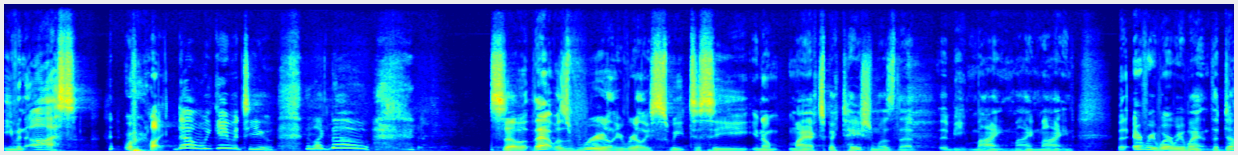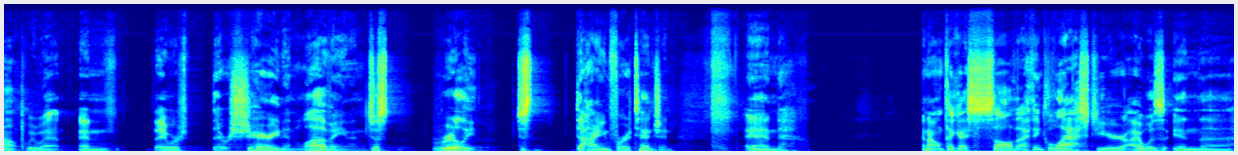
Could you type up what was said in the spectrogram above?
even us. We're like, no, we gave it to you. They're like, no. So that was really, really sweet to see. You know, my expectation was that it'd be mine, mine, mine. But everywhere we went, the dump we went, and they were they were sharing and loving and just really just dying for attention. And and I don't think I saw that. I think last year I was in the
